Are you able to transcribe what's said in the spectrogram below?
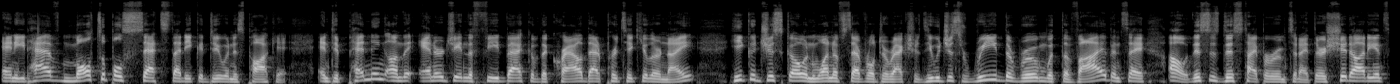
and he'd have multiple sets that he could do in his pocket. And depending on the energy and the feedback of the crowd that particular night, he could just go in one of several directions. He would just read the room with the vibe and say, oh, this is this type of room tonight. They're a shit audience.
